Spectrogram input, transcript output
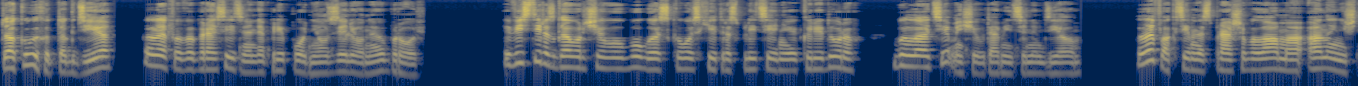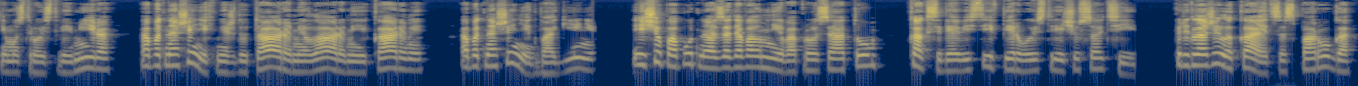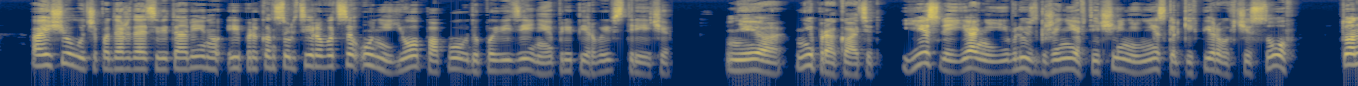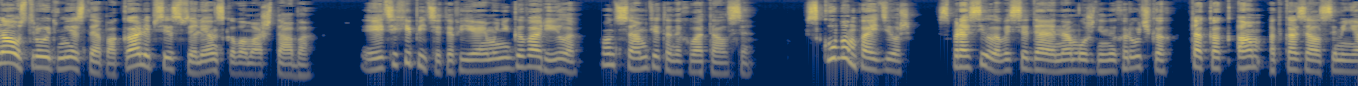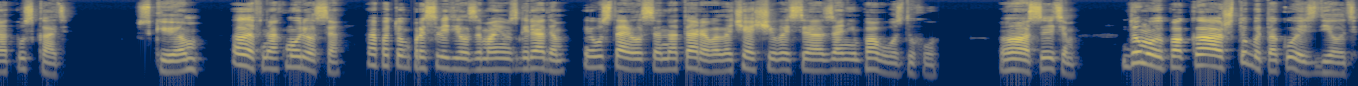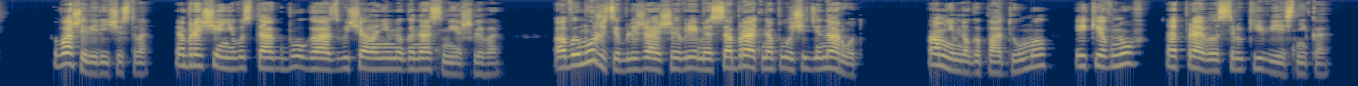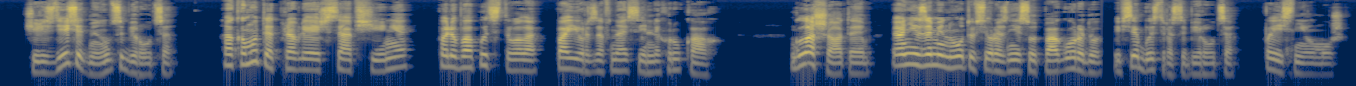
Так выход-то где? Лефа вопросительно приподнял зеленую бровь. Вести разговорчивого бога сквозь хитросплетение коридоров было тем еще утомительным делом. Лев активно спрашивал Ама о нынешнем устройстве мира, об отношениях между тарами, ларами и карами, об отношении к богине. И еще попутно задавал мне вопросы о том, как себя вести в первую встречу с Оти. Предложила каяться с порога, а еще лучше подождать Виталину и проконсультироваться у нее по поводу поведения при первой встрече. «Не, не прокатит. Если я не явлюсь к жене в течение нескольких первых часов, то она устроит местный апокалипсис вселенского масштаба». Этих эпитетов я ему не говорила. Он сам где-то нахватался. «С кубом пойдешь?» – спросила, выседая на мужниных ручках, так как Ам отказался меня отпускать. «С кем?» Лев нахмурился, а потом проследил за моим взглядом и уставился на Тара, волочащегося за ним по воздуху. «А, с этим. Думаю, пока, чтобы такое сделать. Ваше Величество». Обращение в устах Бога звучало немного насмешливо. «А вы можете в ближайшее время собрать на площади народ? Ам немного подумал и, кивнув, отправил с руки вестника. Через десять минут соберутся. А кому ты отправляешь сообщение? Полюбопытствовала, поерзав на сильных руках. Глашатаем. Они за минуту все разнесут по городу, и все быстро соберутся, пояснил муж.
